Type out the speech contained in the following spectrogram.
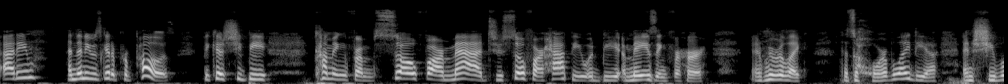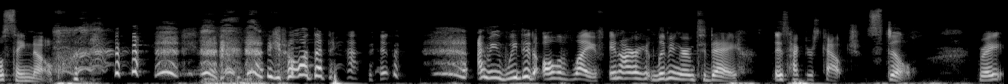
at him. And then he was going to propose because she'd be coming from so far mad to so far happy. It would be amazing for her. And we were like, that's a horrible idea. And she will say no. you don't want that to happen. I mean, we did all of life. In our living room today is Hector's couch, still, right?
